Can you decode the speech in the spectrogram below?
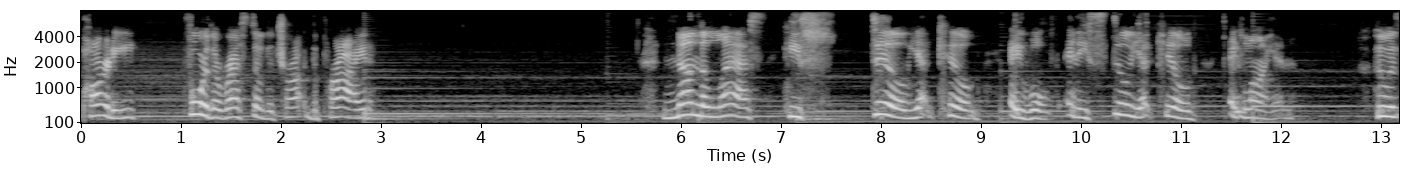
party for the rest of the tri- the pride. Nonetheless, he still yet killed a wolf and he still yet killed a lion who was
